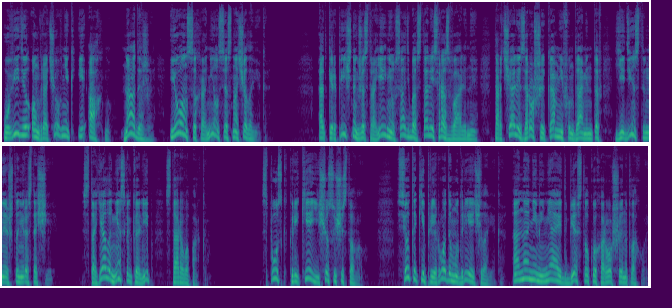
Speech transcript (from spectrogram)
Увидел он грачевник и ахнул. Надо же, и он сохранился с начала века. От кирпичных же строений усадьбы остались развалины, торчали заросшие камни фундаментов, единственное, что не растащили. Стояло несколько лип старого парка. Спуск к реке еще существовал. Все-таки природа мудрее человека. Она не меняет без толку хорошее на плохое.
